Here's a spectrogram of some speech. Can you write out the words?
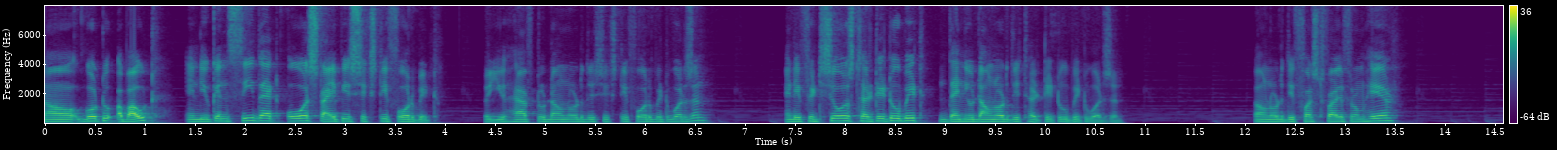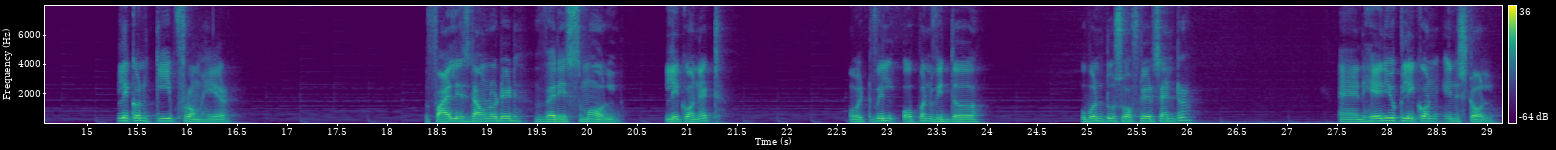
now go to about and you can see that OS type is 64 bit. So you have to download the 64 bit version. And if it shows 32 bit then you download the 32 bit version. Download the first file from here. Click on keep from here. The file is downloaded very small. Click on it. It will open with the ubuntu software center. And here you click on install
